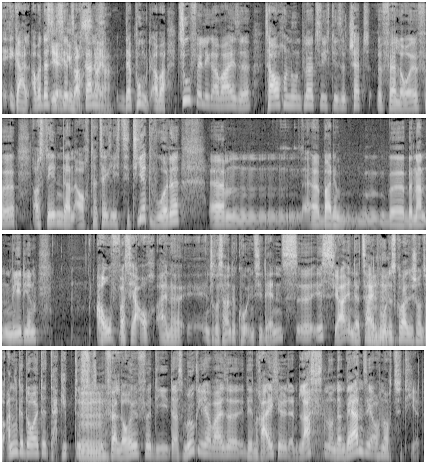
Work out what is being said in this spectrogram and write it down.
egal. Aber das ist jetzt auch gar nicht ja, ja. der Punkt. Aber zufälligerweise tauchen nun plötzlich diese Chatverläufe, aus denen dann auch tatsächlich zitiert wurde ähm, äh, bei den benannten Medien, auf, was ja auch eine interessante Koinzidenz äh, ist. Ja, in der Zeit mhm. wurde es quasi schon so angedeutet. Da gibt es mhm. Verläufe, die das möglicherweise den Reichelt entlasten und dann werden sie auch noch zitiert.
